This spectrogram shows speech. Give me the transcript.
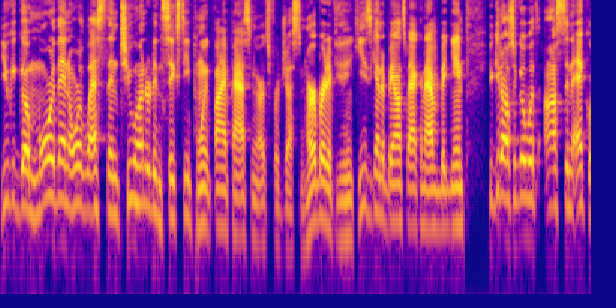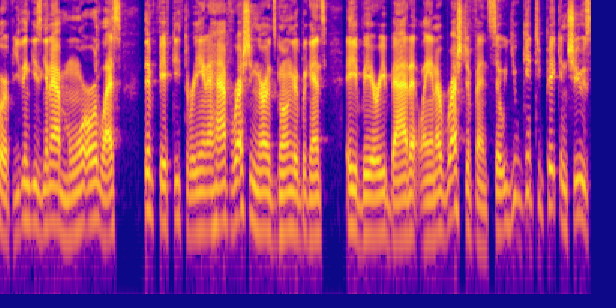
you could go more than or less than 260.5 passing yards for Justin Herbert. If you think he's going to bounce back and have a big game, you could also go with Austin Ekeler if you think he's going to have more or less than 53 and a half rushing yards going up against a very bad Atlanta rush defense. So you get to pick and choose,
